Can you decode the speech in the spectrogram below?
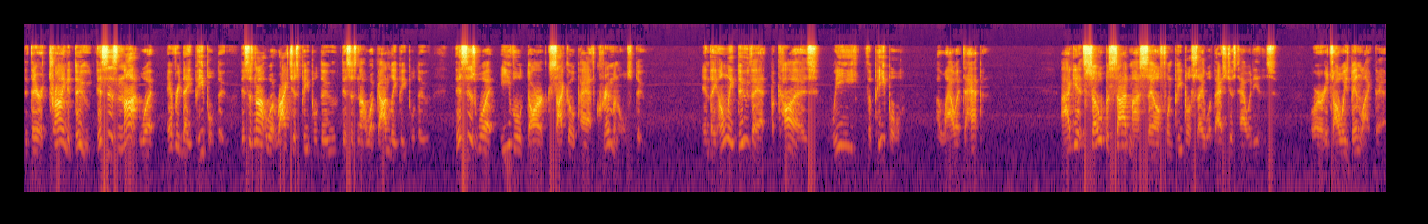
that they're trying to do. This is not what everyday people do. This is not what righteous people do. This is not what godly people do. This is what evil, dark, psychopath criminals do. And they only do that because we, the people, allow it to happen. I get so beside myself when people say, well, that's just how it is, or it's always been like that.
